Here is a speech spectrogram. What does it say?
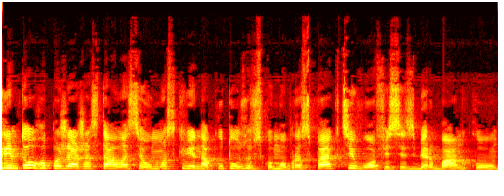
Крім того, пожежа сталася у Москві на Кутузовському проспекті в офісі Збірбанку.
